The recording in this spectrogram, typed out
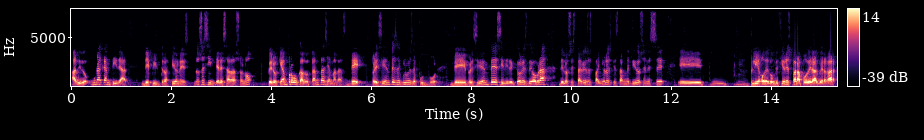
ha habido una cantidad de filtraciones, no sé si interesadas o no, pero que han provocado tantas llamadas de presidentes de clubes de fútbol, de presidentes y directores de obra de los estadios españoles que están metidos en ese eh, pliego de condiciones para poder albergar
